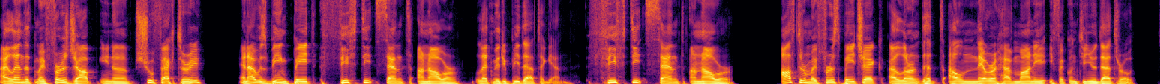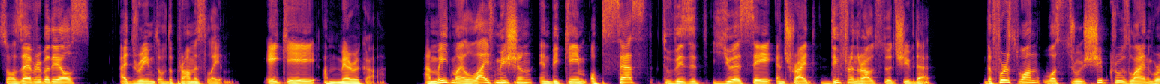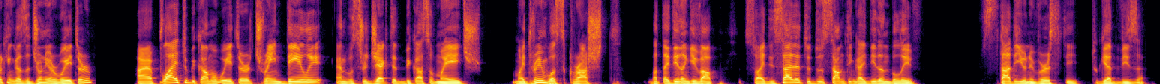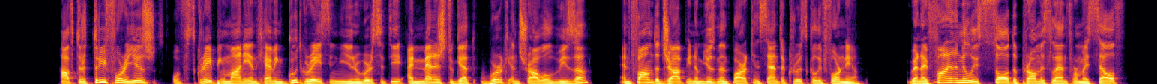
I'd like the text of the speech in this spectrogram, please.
I landed my first job in a shoe factory and I was being paid 50 cent an hour. Let me repeat that again. 50 cent an hour. After my first paycheck, I learned that I'll never have money if I continue that road. So as everybody else, I dreamed of the promised land, aka America. I made my life mission and became obsessed to visit USA and tried different routes to achieve that. The first one was through Ship Cruise Line working as a junior waiter. I applied to become a waiter, trained daily, and was rejected because of my age. My dream was crushed, but I didn't give up. So I decided to do something I didn't believe study university to get visa. After three, four years of scraping money and having good grades in university, I managed to get work and travel visa and found a job in amusement park in Santa Cruz, California. When I finally saw the promised land for myself,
